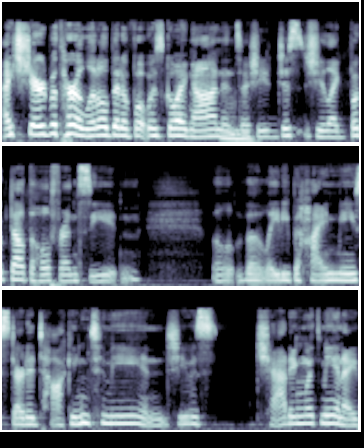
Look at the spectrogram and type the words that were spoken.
I shared with her a little bit of what was going on, and so she just she like booked out the whole front seat, and the the lady behind me started talking to me, and she was chatting with me, and I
